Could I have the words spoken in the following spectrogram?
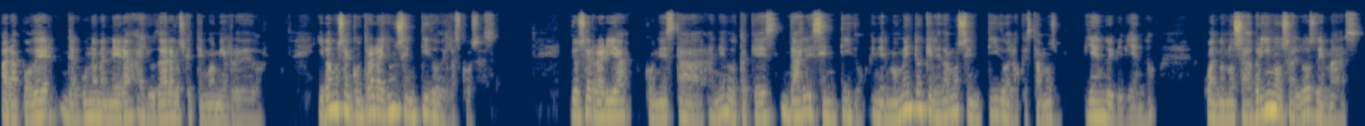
para poder de alguna manera ayudar a los que tengo a mi alrededor. Y vamos a encontrar ahí un sentido de las cosas. Yo cerraría con esta anécdota que es darle sentido. En el momento en que le damos sentido a lo que estamos viendo y viviendo, cuando nos abrimos a los demás,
